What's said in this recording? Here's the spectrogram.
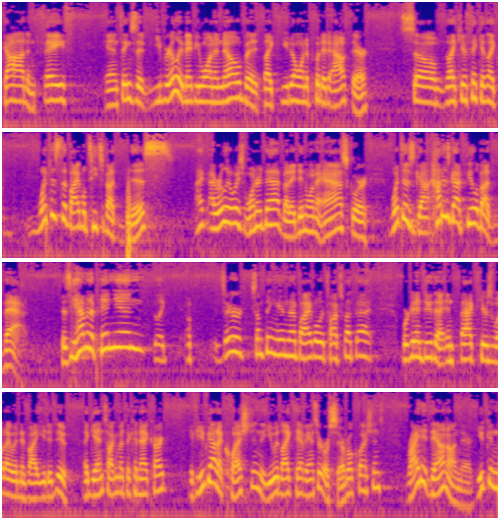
God and faith and things that you really maybe want to know, but like you don't want to put it out there. So like you're thinking like, what does the Bible teach about this? I, I really always wondered that, but I didn't want to ask. Or what does God? How does God feel about that? Does He have an opinion? Like, is there something in the Bible that talks about that? We're going to do that. In fact, here's what I would invite you to do. Again, talking about the Connect card. If you've got a question that you would like to have answered, or several questions, write it down on there. You can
